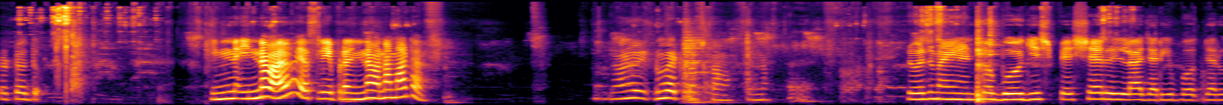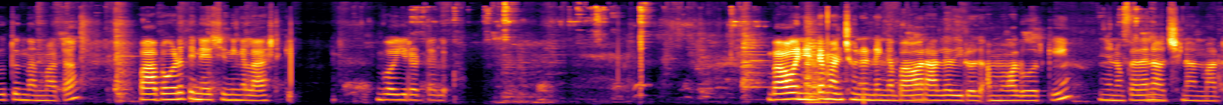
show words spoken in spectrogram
రొట్టొద్దు ఇన్న ఇన్నవా? అసలు ఇప్పుడు ఇన్నవా నా మాట? నువ్వు నువ్వు పెట్టుకోవచ్చుకోమా తిన్నా. రోజు మా ఇంట్లో భోగి స్పెషల్ ఇలా జరిగిపో జరుగుతుందన్నమాట. పాప కూడా తినేసింది ఇంకా లాస్ట్కి. భోగి రొట్టెలు. బావ నింటే మంచిగా ఉండండి ఇంకా బావ రాలేదు ఈరోజు అమ్మ వాళ్ళ ఊరికి. నేను ఒక్కదనే వచ్చిన అనమాట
